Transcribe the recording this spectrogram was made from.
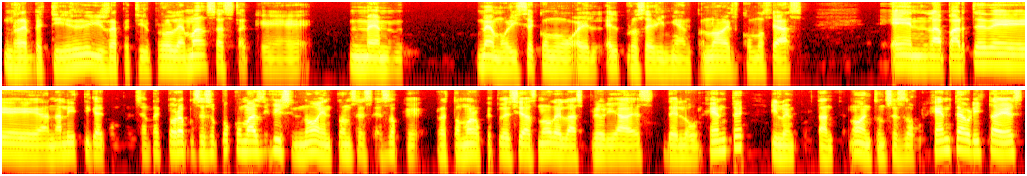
repetir y repetir problemas hasta que me memorice como el, el procedimiento, ¿no? El cómo se hace. En la parte de analítica y ser rectora, pues es un poco más difícil, ¿no? Entonces es lo que retoma lo que tú decías, ¿no? De las prioridades de lo urgente y lo importante, ¿no? Entonces lo urgente ahorita es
